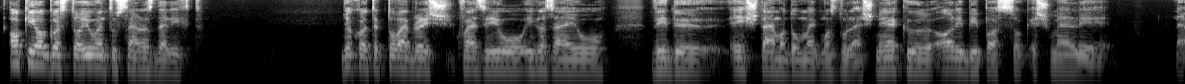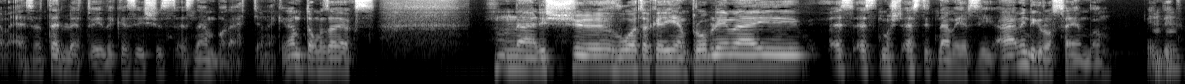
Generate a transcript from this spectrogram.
Aki aggasztó a Juventusnál, az Delikt gyakorlatilag továbbra is kvázi jó, igazán jó védő és támadó megmozdulás nélkül, alibi passzok és mellé nem, ez a területvédekezés, ez, ez nem barátja neki. Nem tudom, az Ajax nál is voltak-e ilyen problémái, ez, ezt most ezt itt nem érzi. Á, mindig rossz helyen van. Mindig. Uh-huh.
